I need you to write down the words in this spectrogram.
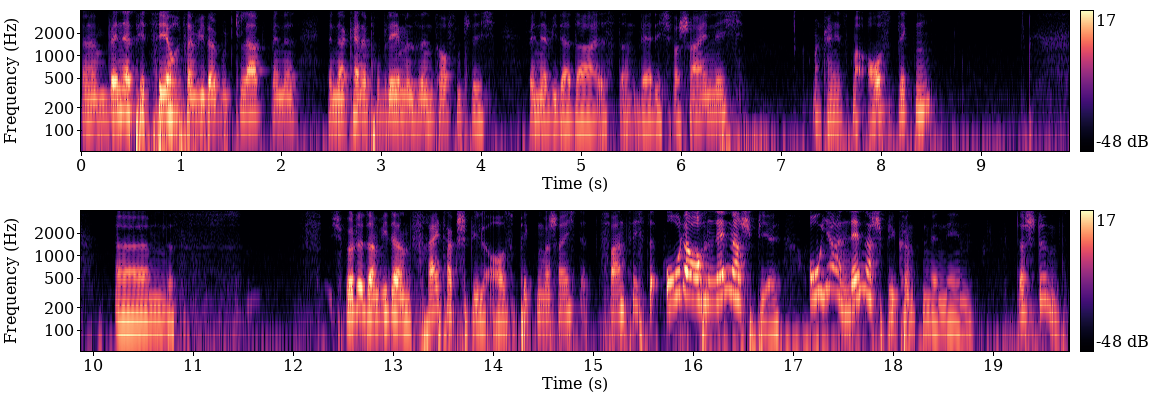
ähm, wenn der PC auch dann wieder gut klappt, wenn, er, wenn da keine Probleme sind, hoffentlich. Wenn er wieder da ist, dann werde ich wahrscheinlich, man kann jetzt mal ausblicken, ähm, das ich würde dann wieder ein Freitagsspiel auspicken, wahrscheinlich der 20. Oder auch ein Länderspiel. Oh ja, ein Länderspiel könnten wir nehmen. Das stimmt.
